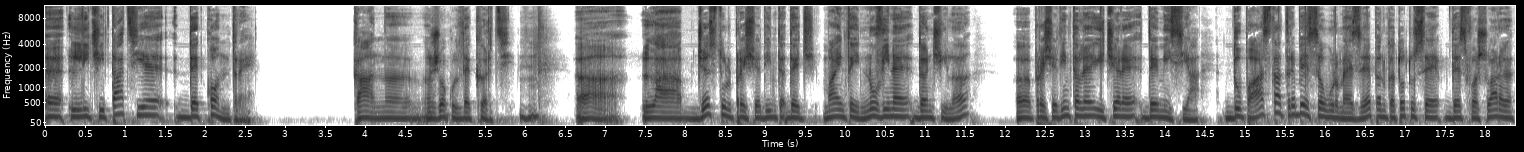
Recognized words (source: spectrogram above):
uh, licitație de contre, ca în, uh, în jocul de cărți. Uh, La gestul președinte, deci mai întâi nu vine Dăncilă, uh, președintele îi cere demisia. După asta trebuie să urmeze, pentru că totul se desfășoară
